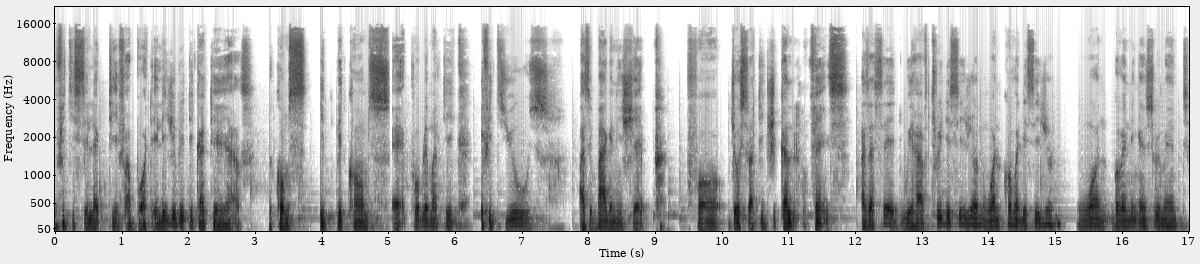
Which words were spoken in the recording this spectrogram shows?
if it is selective about eligibility criteria becomes it becomes uh, problematic if it's used as a bargaining chip for geostrategical things. As I said, we have three decisions, one cover decision, one governing instrument,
